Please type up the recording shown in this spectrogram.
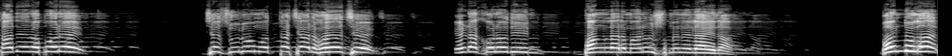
তাদের ওপরে যে জুলুম অত্যাচার হয়েছে, এটা কোনোদিন বাংলার মানুষ মেনে নেয় না। বন্ধুগণ,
